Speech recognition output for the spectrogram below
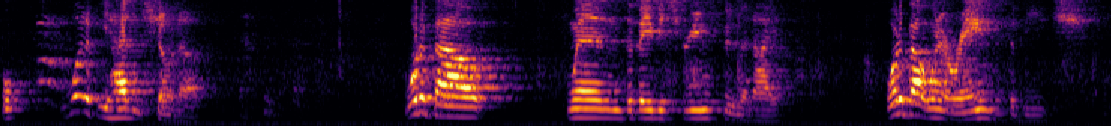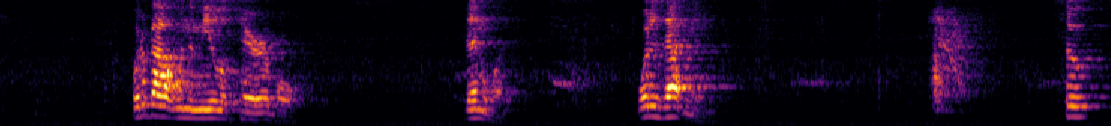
well, what if he hadn't shown up? What about when the baby screams through the night? What about when it rains at the beach? What about when the meal is terrible? Then what? What does that mean? So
